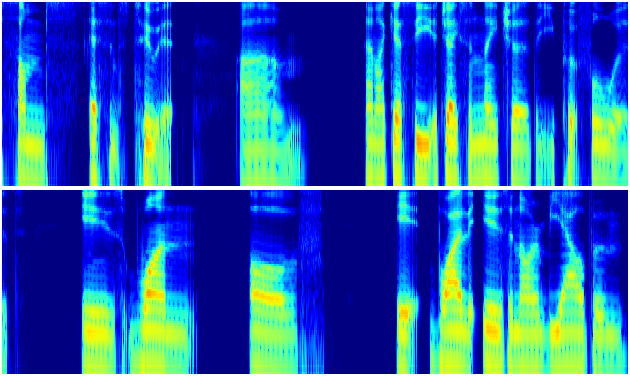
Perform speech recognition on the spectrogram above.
some essence to it. Um, and I guess the adjacent nature that you put forward is one of it. While it is an R and B album,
